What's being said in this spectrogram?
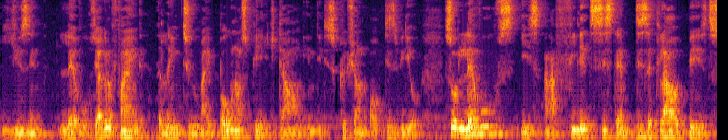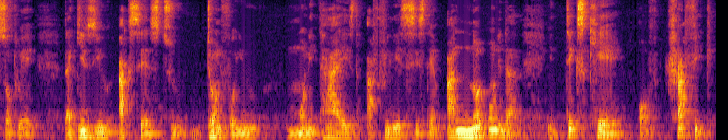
using levels. You are going to find the link to my bonus page down in the description of this video. So levels is an affiliate system. This is a cloud-based software that gives you access to done for you monetized affiliate system. And not only that it takes care of traffic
